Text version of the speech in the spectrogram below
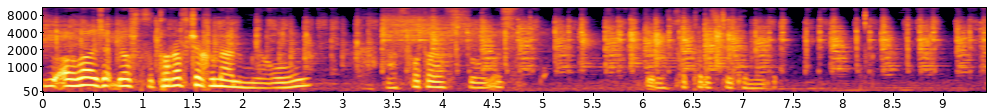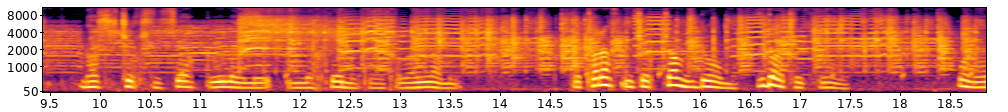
Şimdi arkadaşlar biraz fotoğraf çekinelim ya. Az fotoğrafsız olmaz. Böyle fotoğraf çekinelim. Nasıl çeksinse böyle mi? Birlikte mi kankalarla mı? Fotoğraf mı çekeceğim video mu? Video çekeceğim. Bu ne?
